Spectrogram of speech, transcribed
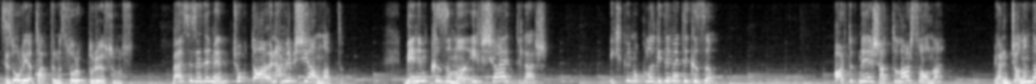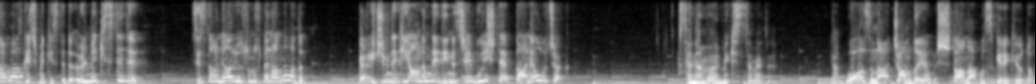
Siz oraya taktınız sorup duruyorsunuz. Ben size demin çok daha önemli bir şey anlattım. Benim kızımı ifşa ettiler. İki gün okula gidemedi kızım. Artık ne yaşattılarsa ona. Yani canından vazgeçmek istedi, ölmek istedi. Siz daha ne arıyorsunuz ben anlamadım. Yani içimdeki yangın dediğiniz şey bu işte. Daha ne olacak? Senem ölmek istemedi. Yani boğazına cam dayamış. Daha ne yapması gerekiyordu?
